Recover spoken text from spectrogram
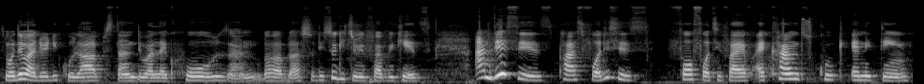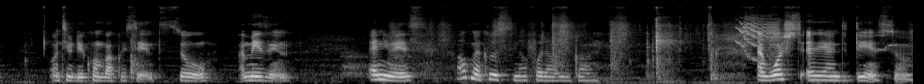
some of them had already collapsed and they were like holes and blah blah blah. So they took it to refabricate. And this is past four this is 4:45. i can't cook anything until they come back with it. So amazing. Anyways i hope my clothes did not fall down the ground i washed earlier in the day so.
